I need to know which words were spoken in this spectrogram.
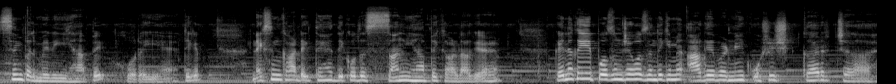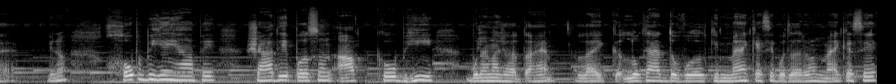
सिंपल मीनिंग यहाँ पे हो रही है, ठीक है? नेक्स्ट हम कार्ड देखते हैं। देखो द सन यहाँ पे कार्ड आ गया है। कहीं ना कहीं ये पर्सन जो है वो ज़िंदगी में आगे बढ़ने की कोशिश कर चला है यू नो होप भी है यहाँ पे। शायद ये पर्सन आपको भी बुलाना चाहता है। Like look at the world कि मैं कैसे बदल रहा हूँ, मैं कैसे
